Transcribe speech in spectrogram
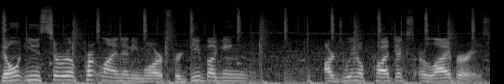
Don't use serial print line anymore for debugging Arduino projects or libraries.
